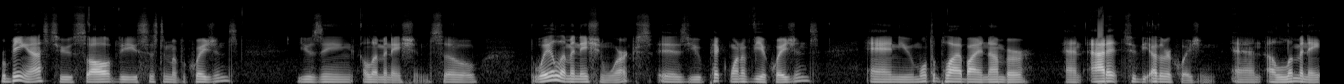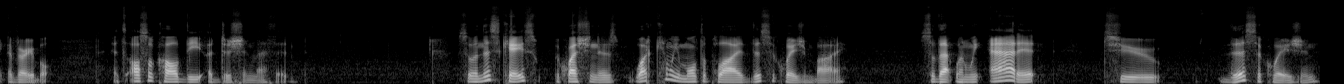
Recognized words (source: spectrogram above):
we're being asked to solve the system of equations using elimination. So the way elimination works is you pick one of the equations and you multiply by a number and add it to the other equation and eliminate a variable. It's also called the addition method. So in this case, the question is, what can we multiply this equation by so that when we add it to this equation,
